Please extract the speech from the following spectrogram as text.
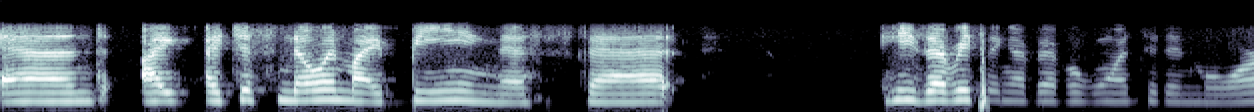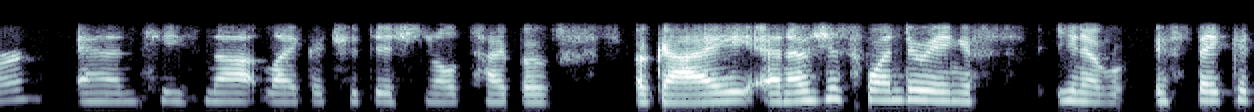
And I I just know in my beingness that he's everything I've ever wanted and more. And he's not like a traditional type of a guy. And I was just wondering if you know if they could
